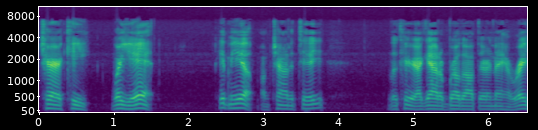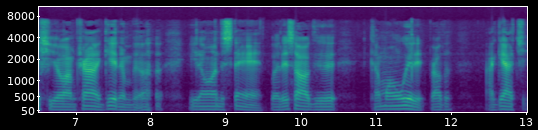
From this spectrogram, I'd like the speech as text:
Cherokee. Where you at? Hit me up. I'm trying to tell you. Look here, I got a brother out there named Horatio. I'm trying to get him. You don't understand, but it's all good. Come on with it, brother. I got you.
